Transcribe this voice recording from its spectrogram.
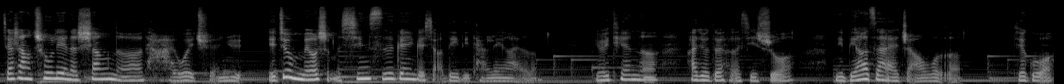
加上初恋的伤呢，他还未痊愈，也就没有什么心思跟一个小弟弟谈恋爱了。有一天呢，他就对荷西说：“你不要再来找我了。”结果，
